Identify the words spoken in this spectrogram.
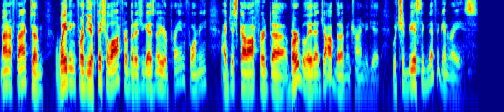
Matter of fact, I'm waiting for the official offer, but as you guys know, you're praying for me. I just got offered uh, verbally that job that I've been trying to get, which should be a significant raise.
